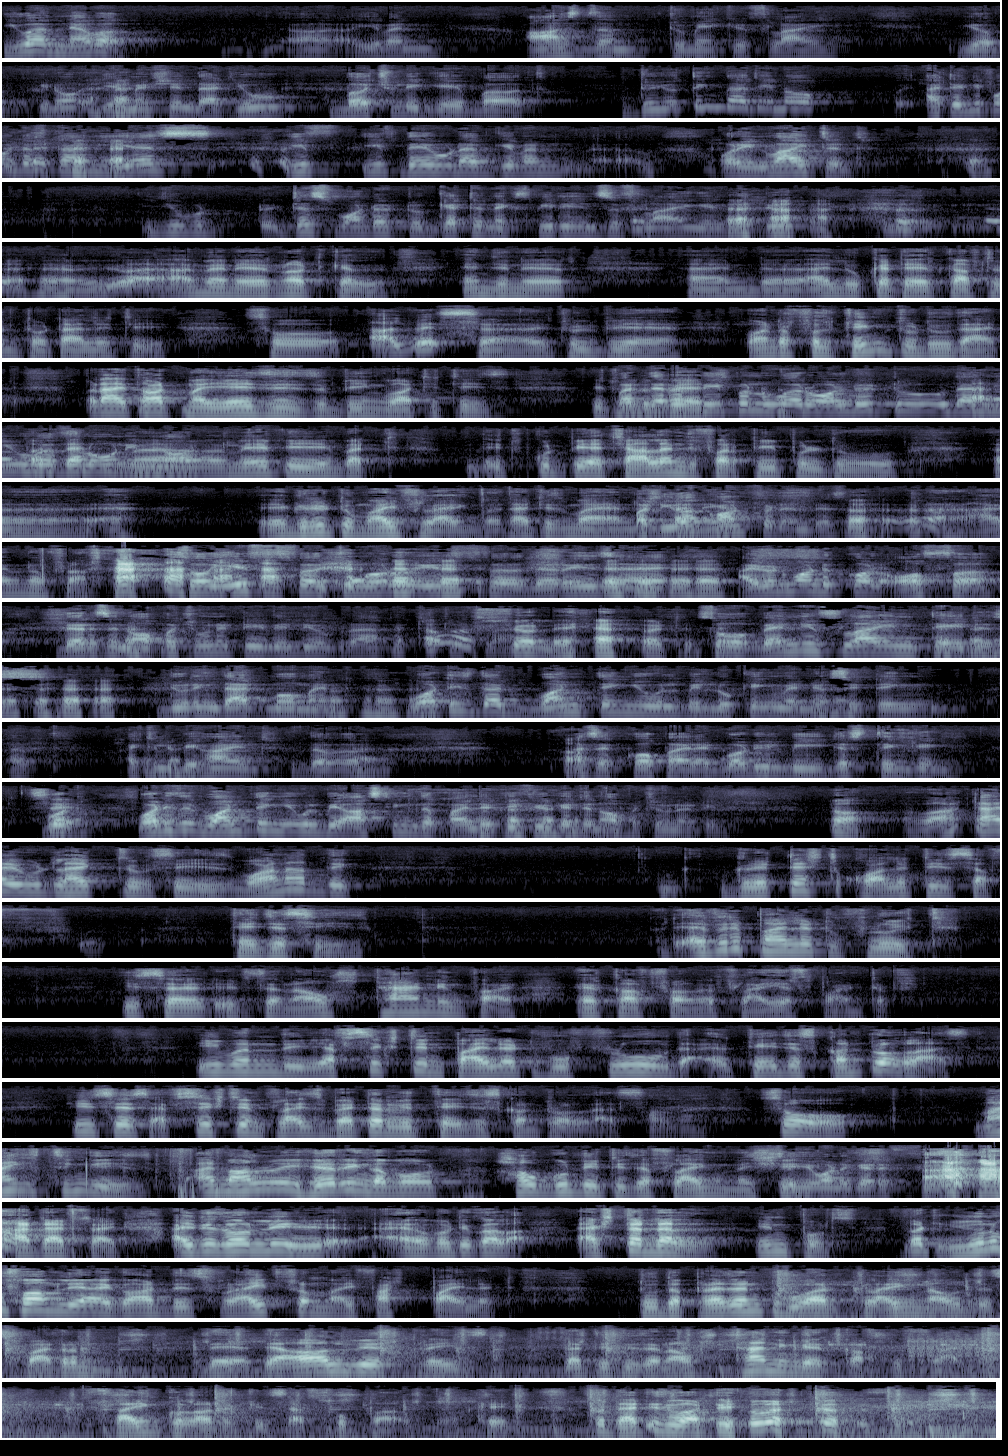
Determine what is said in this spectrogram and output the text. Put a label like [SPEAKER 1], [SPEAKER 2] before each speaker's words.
[SPEAKER 1] you have never uh, even asked them to make you fly. You're, you know, a machine that you virtually gave birth. Do you think that, you know, at any point of time, yes, if, if they would have given uh, or invited, you would just wanted to get an experience of flying in You
[SPEAKER 2] I'm an aeronautical engineer and uh, I look at aircraft in totality. So always uh, it will be a wonderful thing to do that. But I thought my age is being what it is. It
[SPEAKER 1] But there are people who are older too than you have flown in
[SPEAKER 2] uh,
[SPEAKER 1] not.
[SPEAKER 2] Maybe, but it could be a challenge for people to uh, agree to my flying. But that is my answer.
[SPEAKER 1] But you are confident, isn't it?
[SPEAKER 2] I have no problem.
[SPEAKER 1] so if uh, tomorrow, if uh, there is a, I don't want to call offer, there is an opportunity, will you grab it?
[SPEAKER 2] Oh, surely.
[SPEAKER 1] So when you fly in Tejas, during that moment, what is that one thing you will be looking when you're sitting uh, actually behind the, as a co-pilot? What will you be just thinking? What, what is it one thing you will be asking the pilot if you get an opportunity?
[SPEAKER 2] No, what I would like to see is one of the greatest qualities of Tejas is that every pilot who flew it, he said it's an outstanding aircraft from a flyer's point of view. Even the F-16 pilot who flew the uh, Tejas controllers, he says F-16 flies better with Tejas controllers.
[SPEAKER 1] Right.
[SPEAKER 2] So my thing is, I'm always hearing about how good it is a flying machine.
[SPEAKER 1] So you want to get a.
[SPEAKER 2] That's right. It is only uh, what you call external inputs. But uniformly, I got this right from my first pilot to the present who are flying now the squadron there. They always praise that it is an outstanding aircraft to fly. Flying qualities are superb. Okay, so that is what you want to say.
